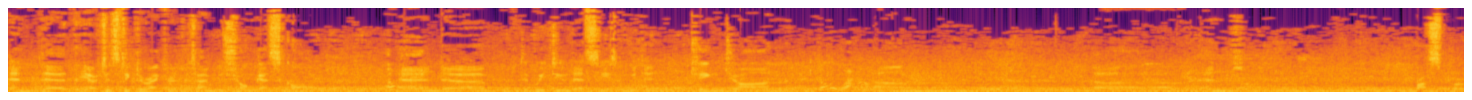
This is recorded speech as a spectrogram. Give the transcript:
and uh, the artistic director at the time was Jean Gascon. And uh, what did we do that season? We did King John Oh wow! uh, and Prospero.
